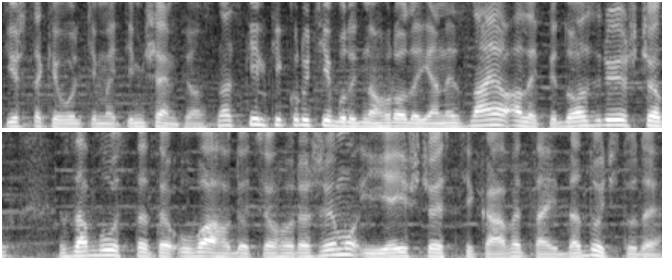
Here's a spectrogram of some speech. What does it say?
ті ж таки Ultimate Team Champions. Наскільки круті будуть нагороди, я не знаю, але підозрюю, щоб забустити увагу до цього режиму, і їй щось цікаве та й дадуть туди.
